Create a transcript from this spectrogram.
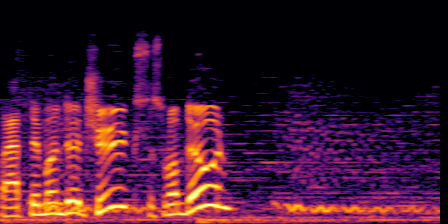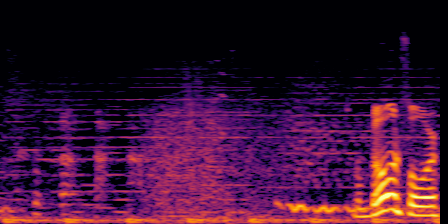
Clap them undead cheeks. That's what I'm doing. I'm going for.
